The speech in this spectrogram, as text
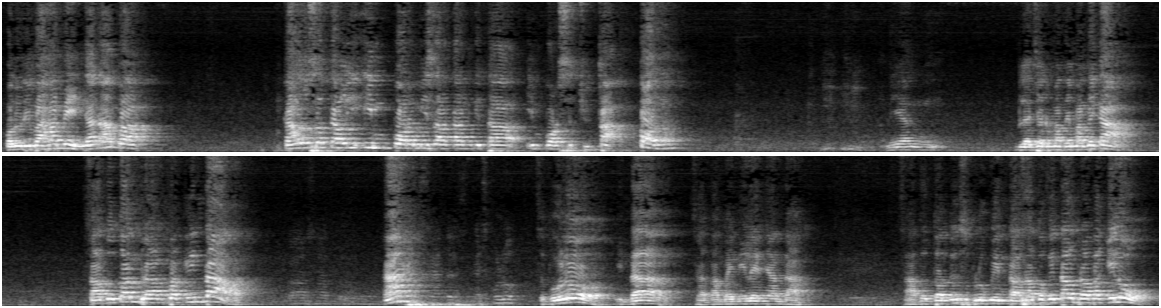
Perlu dipahami, kan apa? Kalau sekali impor misalkan kita impor sejuta ton, ini yang belajar matematika, satu ton berapa kuintal? Hah? Sepuluh, pintar. Saya tambahin nilainya ntar. Satu ton itu sepuluh kuintal. Satu kuintal berapa kilo?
